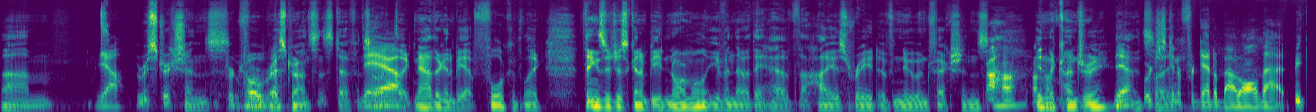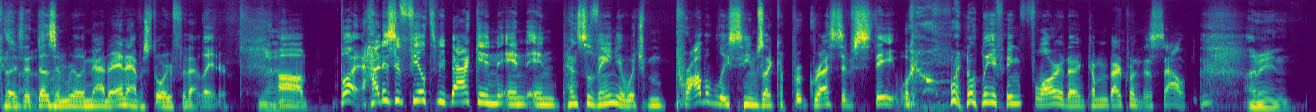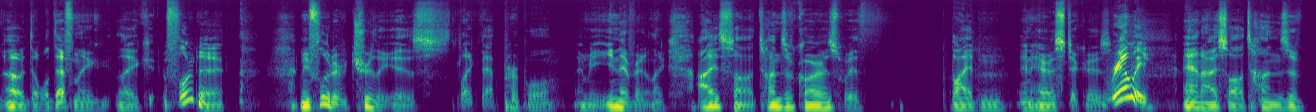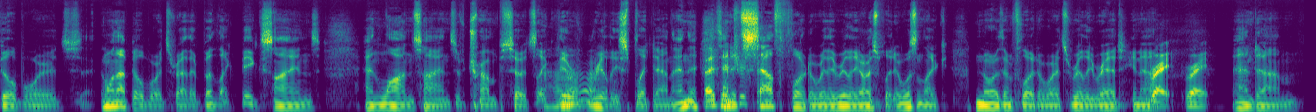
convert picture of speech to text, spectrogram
um, Yeah. restrictions For for, restaurants and stuff. And Yeah. so like now they're going to be at full like things are just going to be normal even though they have the highest rate of new infections Uh huh. in the country. Yeah, It's we're just like- gonna forget about all that because So it doesn't really matter, and I have a story for that later. Yeah. Um, but how does it feel to be back in in in Pennsylvania, which probably seems like a progressive state when leaving Florida and coming back from the South? I mean, oh, well, definitely. Like Florida, I mean, Florida truly is like that purple. I mean, you never like. I saw tons of cars with Biden and Harris stickers, Really? And I saw tons of billboards. Well, not billboards, rather, but like big signs and lawn signs of Trump. So it's like they're really split down, and Ah. That's and it's interesting. South Florida where they really are split. It wasn't like Northern Florida where it's really red, you know? Right. Right. and um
